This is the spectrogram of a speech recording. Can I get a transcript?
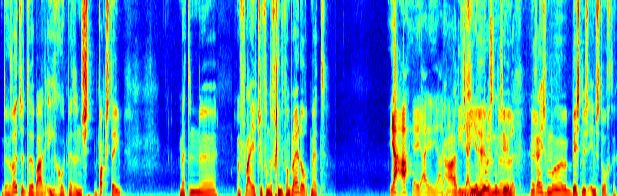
de ruiten te waren ingegooid met een st- baksteen. Met een, een flyertje van de Vrienden van Blijdorp met... Ja, ja, ja, ja, ja. die, die zijn jaloers heel een, natuurlijk. Een reisbusiness instorten.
